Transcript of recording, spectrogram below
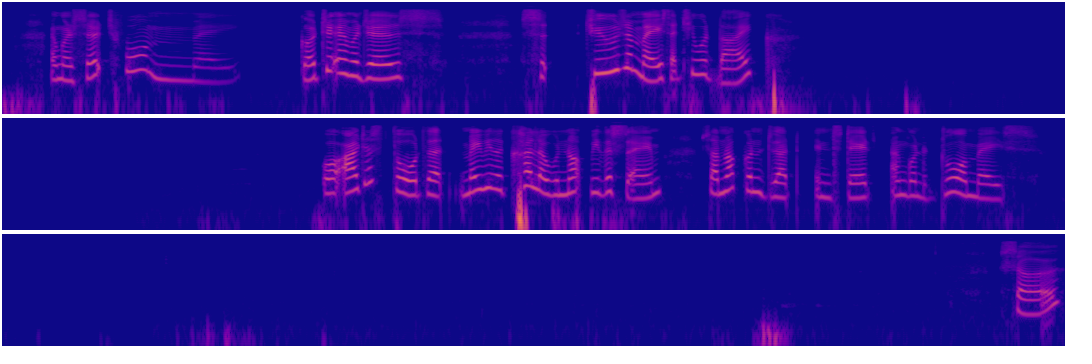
I'm going to search for May. Go to images choose a maze that you would like. Well, I just thought that maybe the color would not be the same, so I'm not going to do that instead. I'm going to draw a maze. So,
